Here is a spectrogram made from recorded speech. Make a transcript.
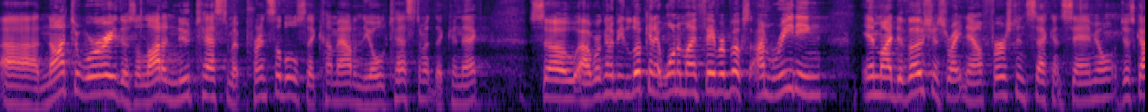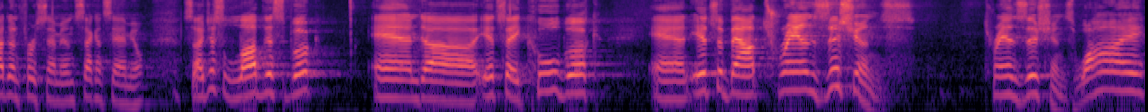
Uh, not to worry, there's a lot of New Testament principles that come out in the Old Testament that connect. So uh, we're going to be looking at one of my favorite books. I'm reading in my devotions right now, First and Second Samuel. Just got done First Samuel and Second Samuel. So I just love this book and uh, it's a cool book, and it's about transitions. Transitions. Why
